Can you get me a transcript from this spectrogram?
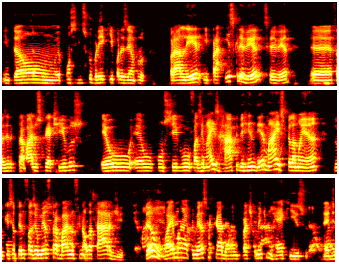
Então eu consegui descobrir que, por exemplo, para ler e para escrever, escrever, é, fazer trabalhos criativos, eu eu consigo fazer mais rápido e render mais pela manhã do que se eu tento fazer o mesmo trabalho no final da tarde. Então, vai uma primeira sacada, é praticamente um hack isso. É de,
